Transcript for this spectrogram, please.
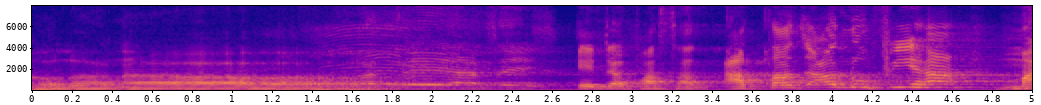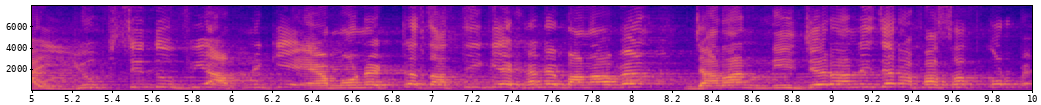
খোলা না। এটা ফাসাদ। আতাজালু ফিহা মাই ইউফসিদু ফি আপনি কি এমন একটা জাতিকে এখানে বানাবেন যারা নিজেরা নিজেরা ফাসাদ করবে?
